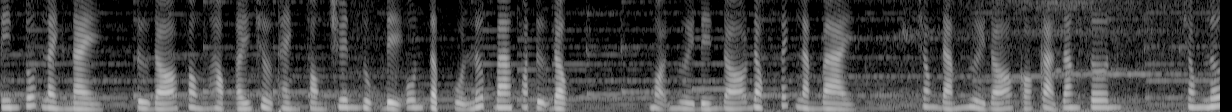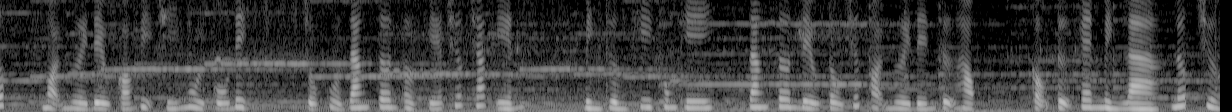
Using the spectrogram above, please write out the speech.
tin tốt lành này, từ đó phòng học ấy trở thành phòng chuyên dụng để ôn tập của lớp 3 khoa tự động. Mọi người đến đó đọc sách làm bài. Trong đám người đó có cả Giang Sơn. Trong lớp, mọi người đều có vị trí ngồi cố định. Chỗ của Giang Sơn ở phía trước Trác Yến. Bình thường khi không thi, Giang Sơn đều tổ chức mọi người đến tự học. Cậu tự khen mình là lớp trưởng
